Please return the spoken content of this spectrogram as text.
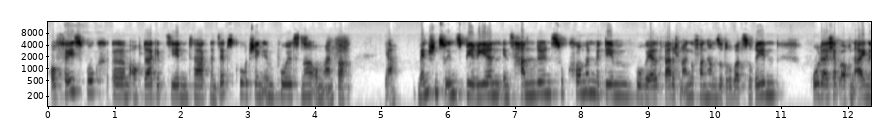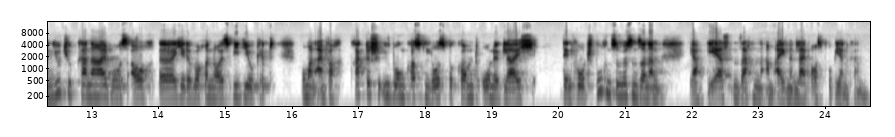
auf Facebook, ähm, auch da gibt's jeden Tag einen Selbstcoaching-Impuls, ne, um einfach ja, Menschen zu inspirieren, ins Handeln zu kommen, mit dem, wo wir gerade schon angefangen haben, so drüber zu reden. Oder ich habe auch einen eigenen YouTube-Kanal, wo es auch äh, jede Woche ein neues Video gibt, wo man einfach praktische Übungen kostenlos bekommt, ohne gleich den Coach buchen zu müssen, sondern ja, die ersten Sachen am eigenen Leib ausprobieren kann.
